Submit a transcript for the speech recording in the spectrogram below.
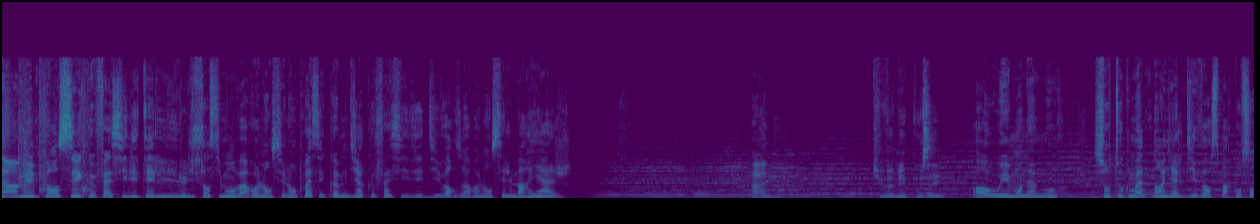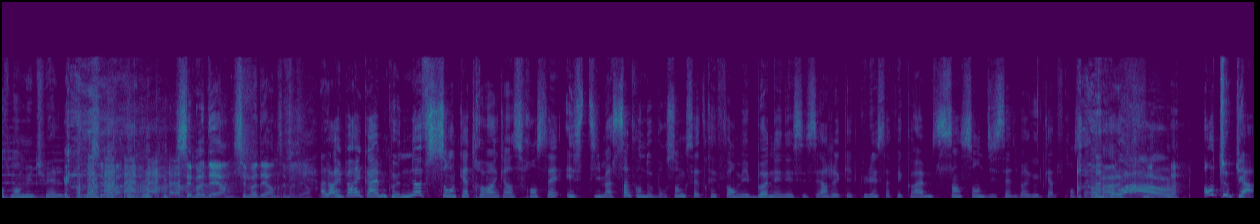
Non, mais penser que faciliter le licenciement va relancer l'emploi, c'est comme dire que faciliter le divorce va relancer le mariage. Anne, tu veux m'épouser? Oh oui, mon amour. Surtout que maintenant, il y a le divorce par consentement mutuel. Oui, c'est moderne, c'est moderne, c'est moderne. Alors, il paraît quand même que 995 Français estiment à 52% que cette réforme est bonne et nécessaire. J'ai calculé, ça fait quand même 517,4 Français. Waouh En tout cas,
